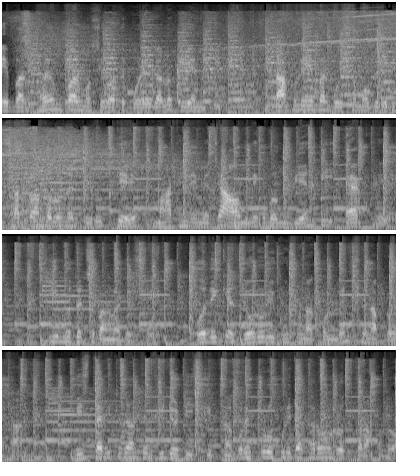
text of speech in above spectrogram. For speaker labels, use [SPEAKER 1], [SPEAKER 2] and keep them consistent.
[SPEAKER 1] এবার ভয়ঙ্কর মুসিবতে পড়ে গেল বিএনপি। তাহলে এবার বৈষম্য বিরোধী ছাত্র আন্দোলনের বিরুদ্ধে মাঠে নেমেছে আওয়ামী লীগ এবং বিএনপি এক হয়ে। কি ঘটেছে বাংলাদেশে? ওদিকে জরুরি ঘোষণা করলেন সেনাপ্রধান। বিস্তারিত জানতে ভিডিওটি স্কিপ না করে পুরোপুরি দেখার অনুরোধ করা হলো।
